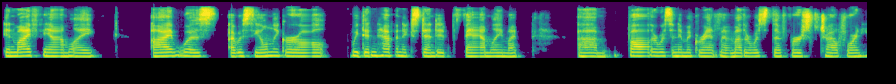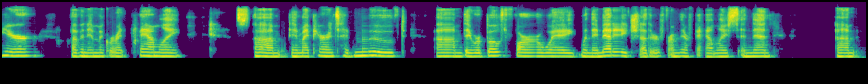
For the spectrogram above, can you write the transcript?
in my family, I was I was the only girl. We didn't have an extended family. My um, father was an immigrant. My mother was the first child born here of an immigrant family, um, and my parents had moved. Um, they were both far away when they met each other from their families, and then um,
